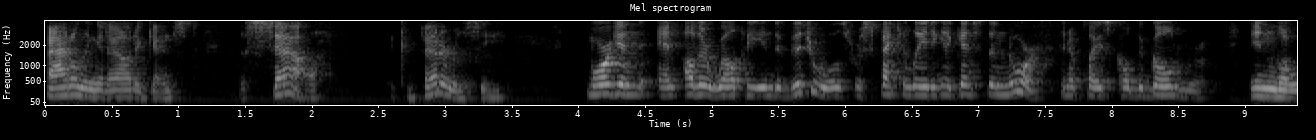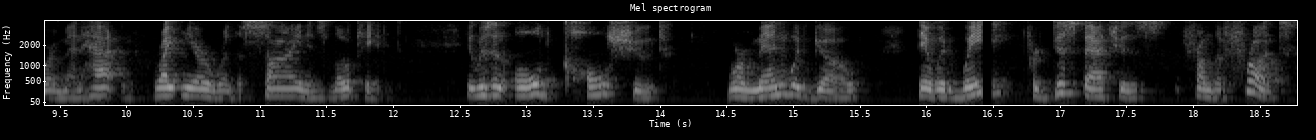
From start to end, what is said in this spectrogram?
battling it out against the South, the Confederacy. Morgan and other wealthy individuals were speculating against the North in a place called the Gold Room in lower Manhattan, right near where the sign is located. It was an old coal chute where men would go. They would wait for dispatches from the front,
